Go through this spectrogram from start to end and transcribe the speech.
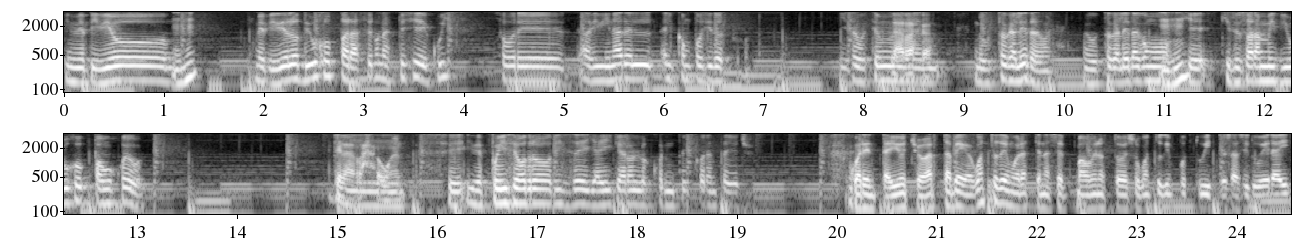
y me pidió, Ujú. me pidió los dibujos para hacer una especie de quiz sobre adivinar el, el compositor. Y esa cuestión La me, raja. me gustó caleta, me gustó caleta como Ujú. que, que se usaran mis dibujos para un juego. Que la raja, weón. Sí, y después hice otro 16 y ahí quedaron los 40 y 48. 48, harta pega. ¿Cuánto Sí. te demoraste en hacer más o menos todo eso? ¿Cuánto tiempo estuviste? O sea, si tuvierais,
